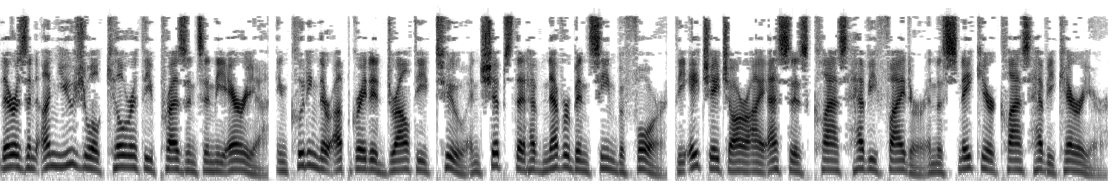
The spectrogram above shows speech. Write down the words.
There is an unusual Kilrathi presence in the area, including their upgraded Dralthi 2 and ships that have never been seen before, the HHRIS's class heavy fighter and the Snakeir class heavy carrier.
